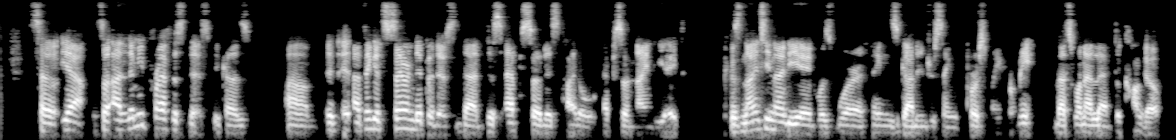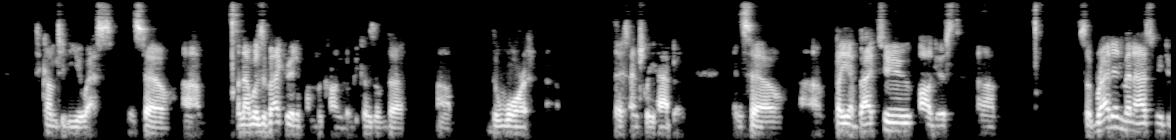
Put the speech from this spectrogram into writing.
so yeah. So uh, let me preface this because um, it, I think it's serendipitous that this episode is titled episode 98 because 1998 was where things got interesting personally for me. That's when I left the Congo to come to the U.S. And so, um, and I was evacuated from the Congo because of the um, the war that essentially happened. And so, um, but yeah, back to August. Um, so Brad Inman asked me to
